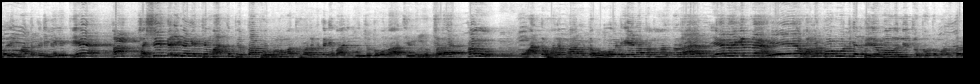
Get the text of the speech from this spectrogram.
ಮಳಿ ಮಾತು ಕಡಿಮೆ ಆಗೈತಿ. ಹಸಿ ಕಡಿಮೆ ಆಗೈತಿ. ಮತ್ತೆ ಬಿತ್ತಾಕ್ ಹೋಗೋಣ ಮತ್ತೆ ಹೊಲದ ಕಡೆ ಬಾರಿ ಗುಚ್ಚು ತಗೊಂಡ ಅಂತ ಹೇಳಿರುತ್ತ ಹೌದು. ಮತ್ತೆ ಹೊಲಕ್ ಬಾರತ್ತ ಹೋಗುವಟ್ಟಿಗೆ ಏನಾಗ್ತದ ಮಾಸ್ತರ? ಏನಾಗಿತ್ತ? ಏ ಹೊಲಕ್ ಹೋಗುವಟ್ಟಿಗೆ ಬೆಳಿ ಬಂದು ನಿಂತ ಮಾಸ್ತರ?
